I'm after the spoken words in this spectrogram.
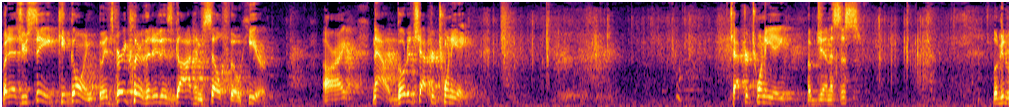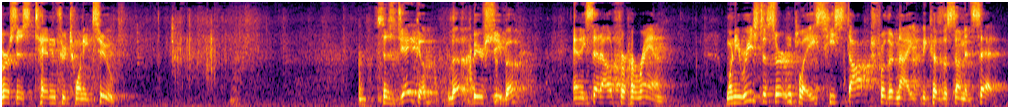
But as you see, keep going. It's very clear that it is God Himself, though, here. All right. Now go to chapter 28. Chapter 28 of Genesis. Look at verses 10 through 22. It says Jacob left Beersheba and he set out for Haran. When he reached a certain place, he stopped for the night because the sun had set.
